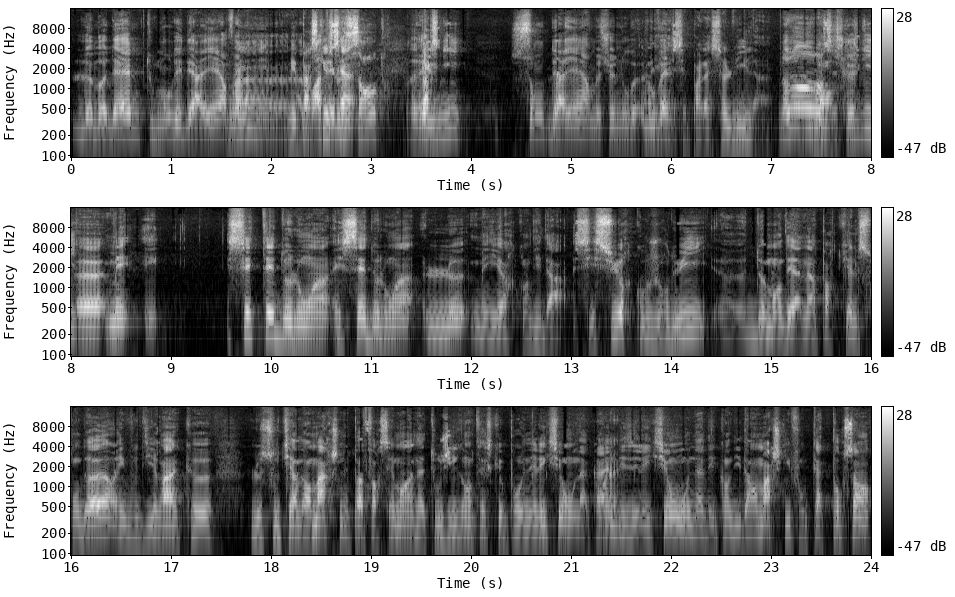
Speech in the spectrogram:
le MoDem, tout le monde est derrière. Enfin, mais parce que et le centre réunis sont derrière M. Louvel. C'est pas la seule ville. Hein. Non, non, non, c'est ce que je dis. Euh, mais c'était de loin, et c'est de loin, le meilleur candidat. C'est sûr qu'aujourd'hui, euh, demandez à n'importe quel sondeur, il vous dira que le soutien d'En Marche n'est pas forcément un atout gigantesque pour une élection. On a quand même des élections où on a des candidats En Marche qui font 4%,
